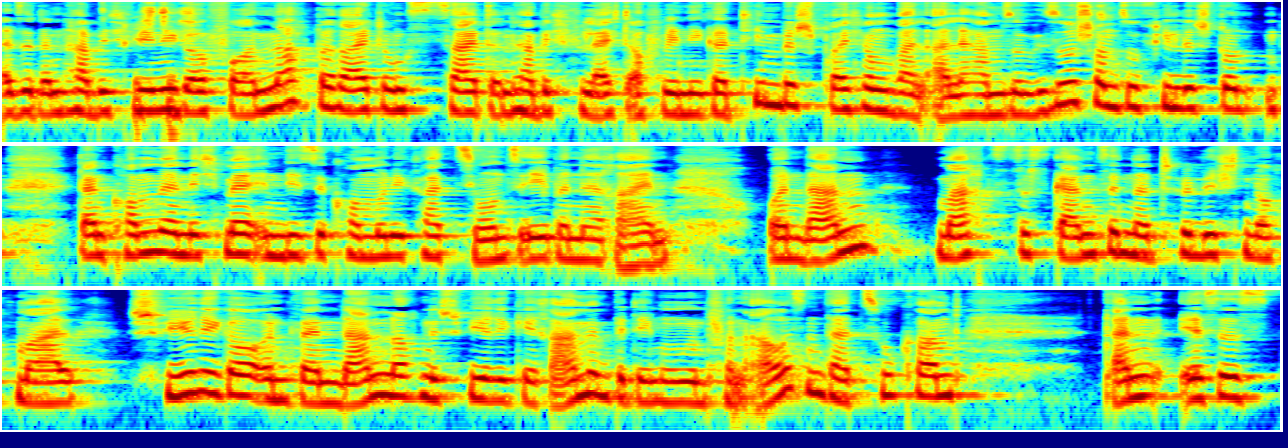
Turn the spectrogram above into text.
Also dann habe ich Richtig. weniger Vor- und Nachbereitungszeit, dann habe ich vielleicht auch weniger Teambesprechung, weil alle haben sowieso schon so viele Stunden. Dann kommen wir nicht mehr in diese Kommunikationsebene rein. Und dann macht es das Ganze natürlich nochmal schwieriger. Und wenn dann noch eine schwierige Rahmenbedingungen von außen dazukommt, dann ist es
